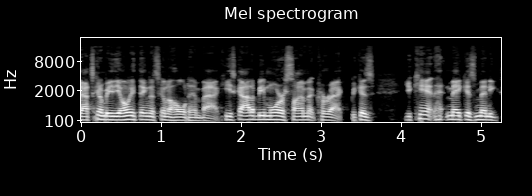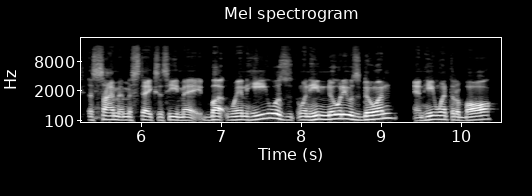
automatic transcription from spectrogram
That's going to be the only thing that's going to hold him back. He's got to be more assignment correct because you can't make as many assignment mistakes as he made. But when he was when he knew what he was doing and he went to the ball,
